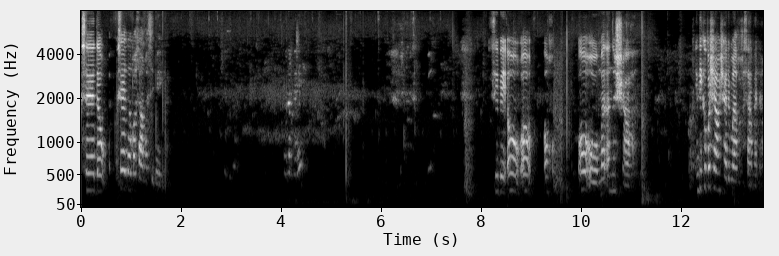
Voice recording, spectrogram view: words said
Masaya daw, masaya daw kasama si Bea. Eh? Si Bea, oo, oo, oo, oo, ma- ano siya. Hindi ko pa siya masyado makakasama na.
